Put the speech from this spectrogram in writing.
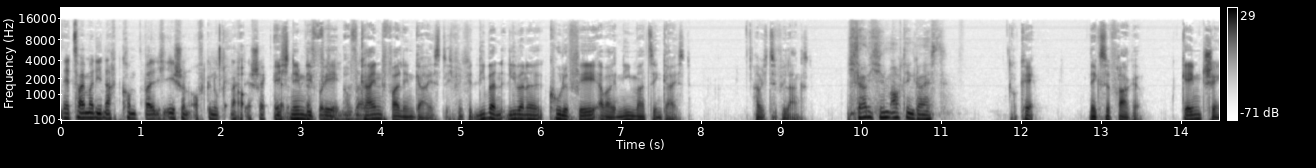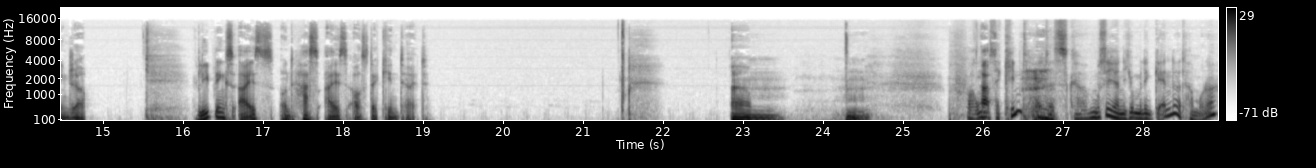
der zweimal die Nacht kommt, weil ich eh schon oft genug Nacht erschreckt werde. Ich nehme die Fee, auf sagen. keinen Fall den Geist. Ich finde lieber, lieber eine coole Fee, aber niemals den Geist. Habe ich zu viel Angst. Ich glaube, ich nehme auch den Geist. Okay. Nächste Frage. Game Changer. Lieblingseis und Hasseis aus der Kindheit. Ähm, hm. Warum ah. aus der Kindheit? Das muss sich ja nicht unbedingt geändert haben, oder?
